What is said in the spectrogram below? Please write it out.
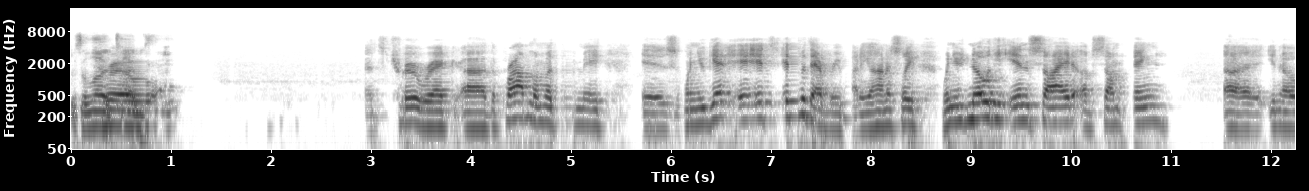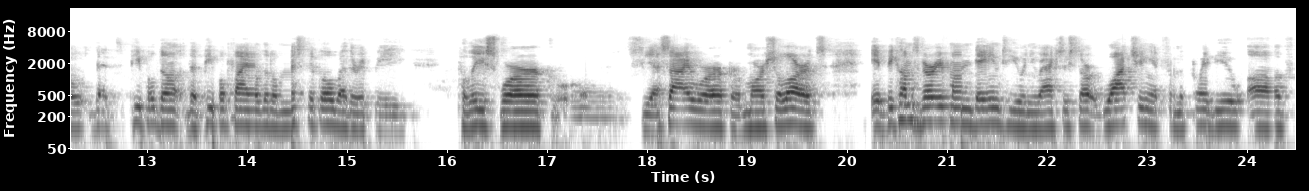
There's a lot of True. times. That's true, Rick. Uh, the problem with me is when you get it- it's it's with everybody, honestly. When you know the inside of something, uh, you know that people don't that people find a little mystical, whether it be police work or CSI work or martial arts, it becomes very mundane to you, and you actually start watching it from the point of view of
